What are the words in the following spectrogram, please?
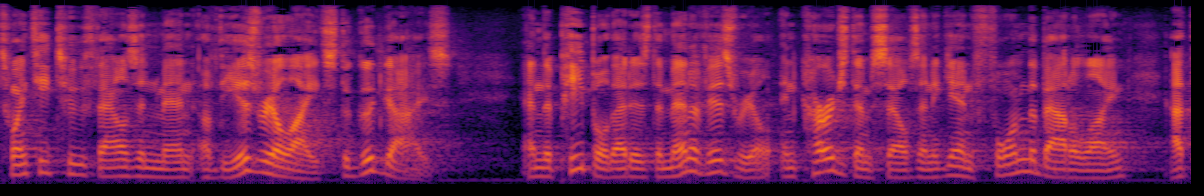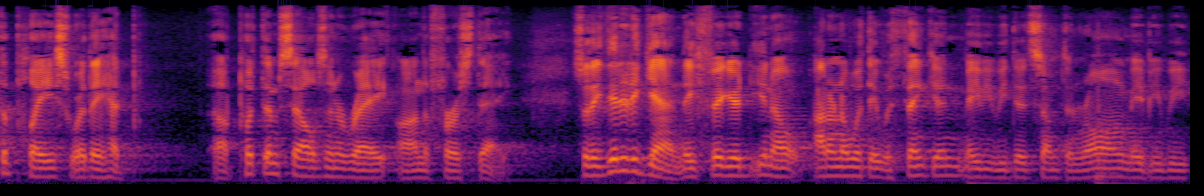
22,000 men of the Israelites, the good guys. And the people, that is, the men of Israel, encouraged themselves and again formed the battle line at the place where they had uh, put themselves in array on the first day. So they did it again. They figured, you know, I don't know what they were thinking. Maybe we did something wrong. Maybe we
